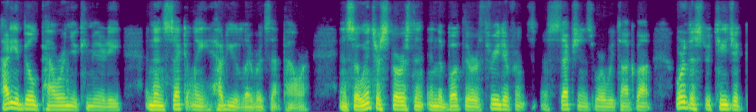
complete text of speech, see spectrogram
how do you build power in your community? And then secondly, how do you leverage that power? And so interspersed in, in the book, there are three different uh, sections where we talk about what are the strategic,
